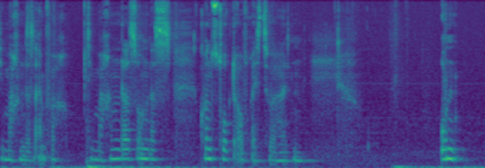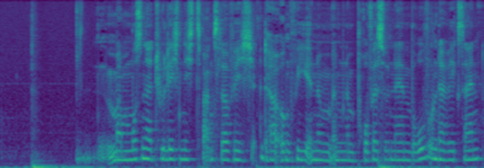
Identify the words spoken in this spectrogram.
Die machen das einfach. Die machen das, um das Konstrukt aufrechtzuerhalten. Und man muss natürlich nicht zwangsläufig da irgendwie in einem, in einem professionellen Beruf unterwegs sein.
